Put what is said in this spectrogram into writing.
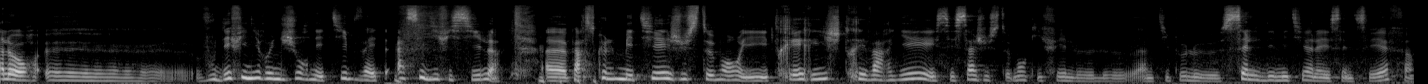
alors, euh, vous définir une journée type va être assez difficile euh, parce que le métier, justement, est très riche, très varié et c'est ça, justement, qui fait le, un petit peu le sel des métiers à la SNCF. Mhm.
